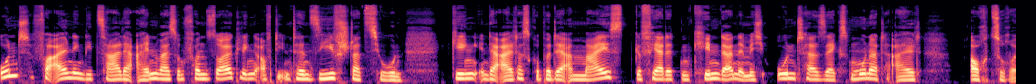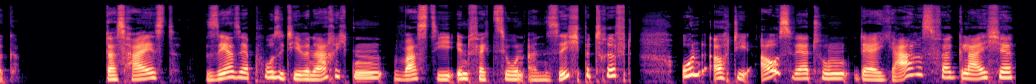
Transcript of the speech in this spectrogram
und vor allen Dingen die Zahl der Einweisung von Säuglingen auf die Intensivstation ging in der Altersgruppe der am meist gefährdeten Kinder, nämlich unter sechs Monate alt, auch zurück. Das heißt, sehr, sehr positive Nachrichten, was die Infektion an sich betrifft. Und auch die Auswertung der Jahresvergleiche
